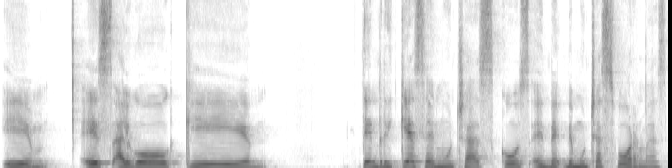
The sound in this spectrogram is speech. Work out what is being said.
es algo que te enriquece en muchas cosas, de muchas formas.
